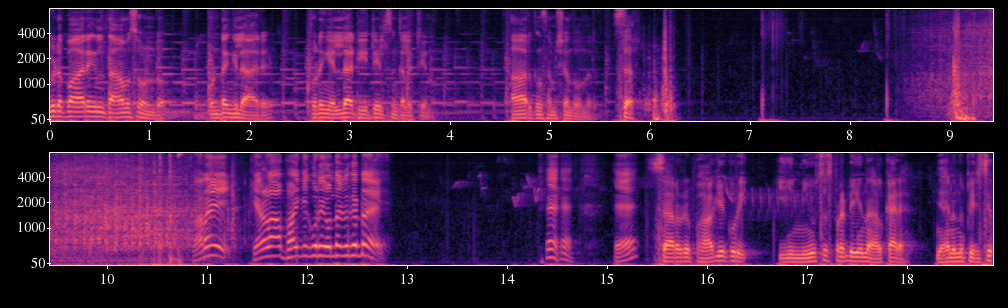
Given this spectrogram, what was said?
ഇവിടെ ഇപ്പോൾ ആരെങ്കിലും താമസമുണ്ടോ? ഉണ്ടെങ്കിൽ ആര്? തുടങ്ങിയ എല്ലാ ഡീറ്റെയിൽസും കളക്ട് ചെയ്യണം. ആർക്കും സംശയം തോന്നരുത്. സർ. സാറേ കേരള ഭാഗ്യക്കുറി ഒന്നെടുക്കട്ടെ? ഏ സാർ ഒരു ഭാഗ്യക്കുറി ഈ ന്യൂസ് സ്പ്രെഡ് ചെയ്യുന്ന ആൾക്കാരെ. ഞാനൊന്ന് പിരിച്ചു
